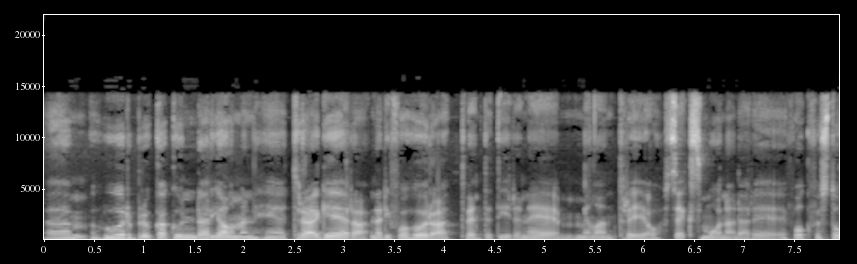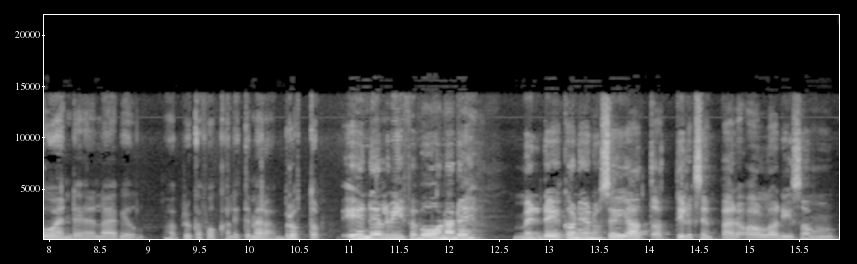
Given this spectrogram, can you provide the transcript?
Um, hur brukar kunder i allmänhet reagera när de får höra att väntetiden är mellan tre och sex månader? Är folk förstående eller vill, brukar folk ha lite mer bråttom? En del blir förvånade, men det kan jag nog säga att, att till exempel alla de som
